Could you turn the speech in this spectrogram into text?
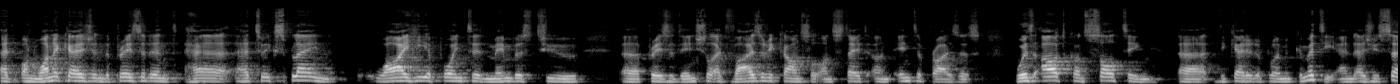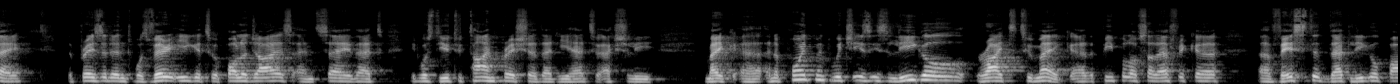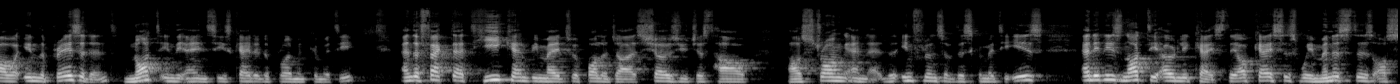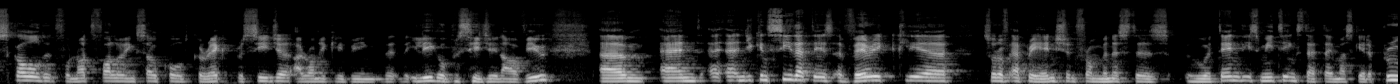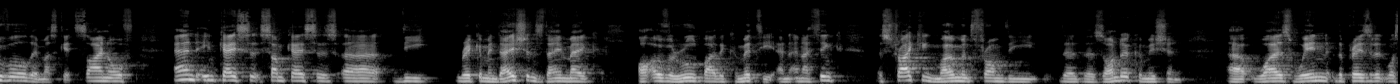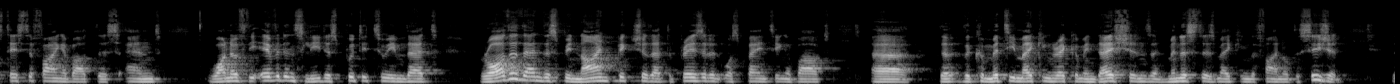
at, on one occasion the president ha- had to explain why he appointed members to uh, Presidential Advisory Council on State-owned enterprises without consulting uh, the cadre deployment committee. And as you say, the president was very eager to apologize and say that it was due to time pressure that he had to actually make uh, an appointment which is his legal right to make. Uh, the people of South Africa uh, vested that legal power in the president, not in the ANC's cadre deployment committee. And the fact that he can be made to apologize shows you just how how strong and uh, the influence of this committee is. And it is not the only case. There are cases where ministers are scolded for not following so called correct procedure, ironically being the, the, illegal procedure in our view. Um, and, and you can see that there's a very clear sort of apprehension from ministers who attend these meetings that they must get approval, they must get sign off. And in some cases, uh, the recommendations they make are overruled by the committee. And, and I think a striking moment from the, the, the Zondo Commission uh, was when the president was testifying about this, and one of the evidence leaders put it to him that rather than this benign picture that the president was painting about uh, the, the committee making recommendations and ministers making the final decision,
